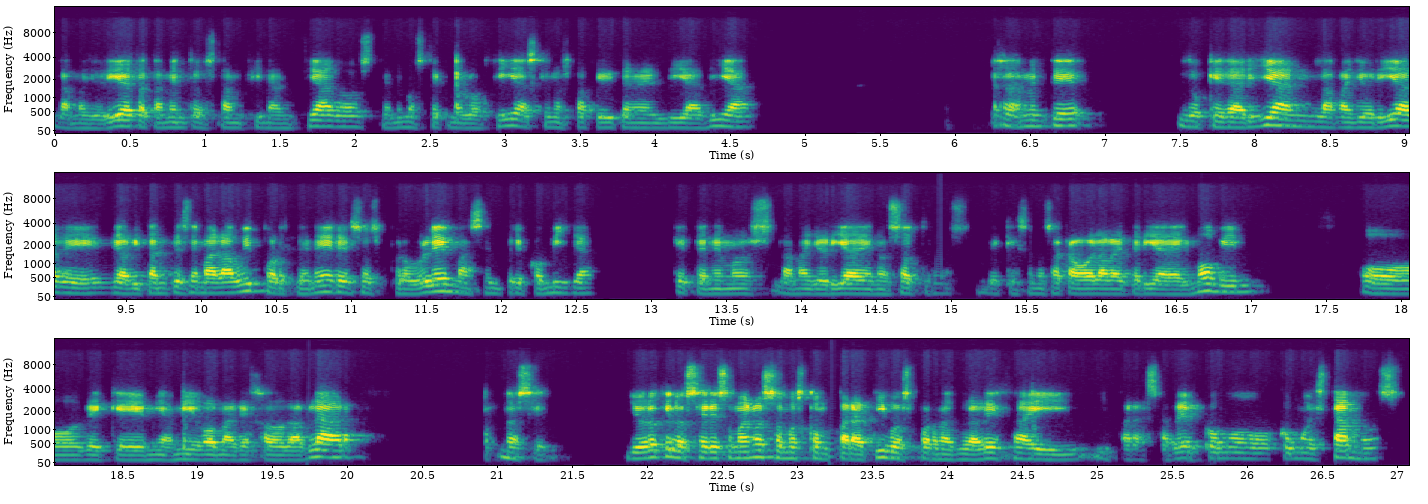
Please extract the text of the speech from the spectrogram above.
la mayoría de tratamientos están financiados, tenemos tecnologías que nos facilitan el día a día. Realmente lo que darían la mayoría de, habitantes de Malawi por tener esos problemas, entre comillas, que tenemos la mayoría de nosotros, de que se nos acabó la batería del móvil o de que mi amigo me ha dejado de hablar. No sé, yo creo que los seres humanos somos comparativos por naturaleza y, para saber cómo, cómo estamos,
